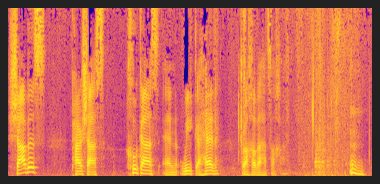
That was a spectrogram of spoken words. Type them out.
Shabbos, Parshas Chukas, and week ahead. Bracha v'hatzlacha.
